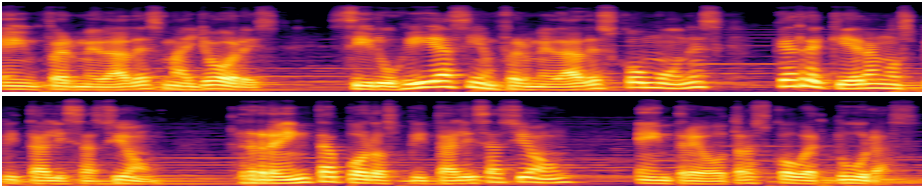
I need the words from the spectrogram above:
enfermedades mayores, cirugías y enfermedades comunes que requieran hospitalización, renta por hospitalización, entre otras coberturas.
